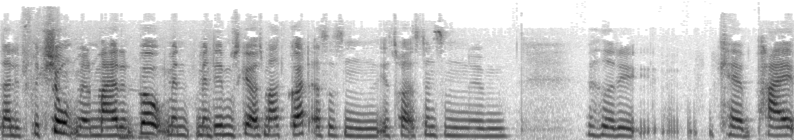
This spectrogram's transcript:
der er lidt friktion mellem mig og den bog, men, men det er måske også meget godt, altså sådan, jeg tror også, den sådan, øh, hvad hedder det, kan pege,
